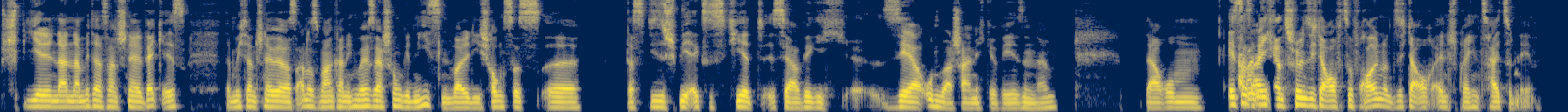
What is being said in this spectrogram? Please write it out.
spielen dann, damit das dann schnell weg ist, damit ich dann schnell wieder was anderes machen kann. Ich möchte es ja schon genießen, weil die Chance, dass, äh, dass dieses Spiel existiert, ist ja wirklich äh, sehr unwahrscheinlich gewesen. Ne? Darum ist es eigentlich ganz schön, sich darauf zu freuen und sich da auch entsprechend Zeit zu nehmen.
